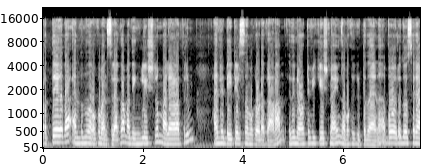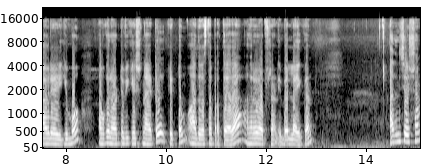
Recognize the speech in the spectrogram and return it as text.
പ്രത്യേകത എന്തെന്ന് നമുക്ക് മനസ്സിലാക്കാം. അത് ഇംഗ്ലീഷിലും മലയാളത്തിലും അതിന്റെ ഡീറ്റെയിൽസ് നമുക്ക് ഇവിടെ കാണാം. ഇത് നോട്ടിഫിക്കേഷനായും നമുക്ക് കിട്ടുന്നതാണ്. അപ്പോൾ ഓരോ ദിവസം രാവിലെ കഴിക്കുമ്പോൾ നമുക്ക് നോട്ടിഫിക്കേഷനായിട്ട് കിട്ടും ആ ദിവസത്തെ പ്രത്യേകത. അങ്ങനെ ഒരു ഓപ്ഷനാണ് ഈ ബെൽ ഐക്കൺ അതിനുശേഷം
